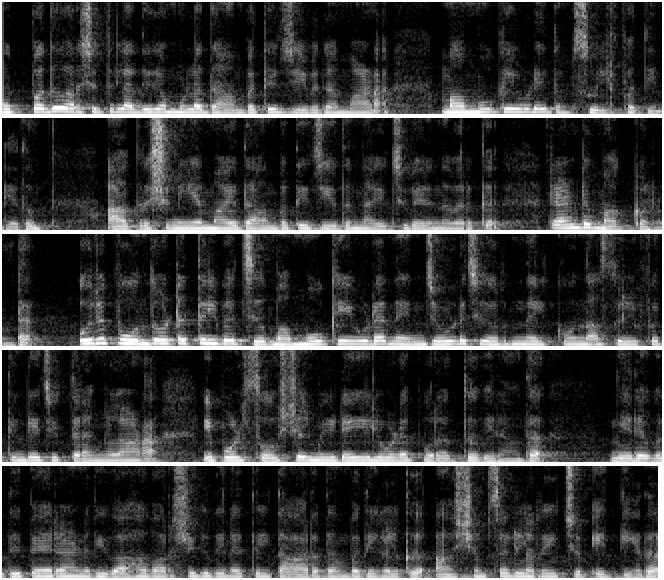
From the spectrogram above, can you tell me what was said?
മുപ്പത് വർഷത്തിലധികമുള്ള ദാമ്പത്യ ജീവിതമാണ് മമ്മൂക്കയുടേതും സുൽഫത്തിന്റെതും ആകർഷണീയമായ ദാമ്പത്യ ജീവിതം നയിച്ചു വരുന്നവർക്ക് രണ്ട് മക്കളുണ്ട്. ഒരു പൂന്തോട്ടത്തിൽ വെച്ച് മമ്മൂക്കയുടെ നെഞ്ചോട് ചേർന്ന് നിൽക്കുന്ന സുൽഫത്തിന്റെ ചിത്രങ്ങളാണ് ഇപ്പോൾ സോഷ്യൽ മീഡിയയിലൂടെ പുറത്തു വരുന്നത്. നിരവധി പേരാണ് വിവാഹ വാർഷിക ദിനത്തിൽ താരദമ്പതികൾക്ക് ആശംസകൾ അറിയിച്ചും എത്തിയത്.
